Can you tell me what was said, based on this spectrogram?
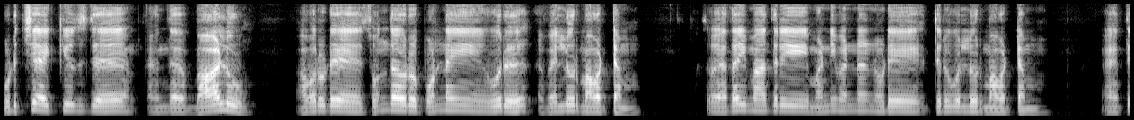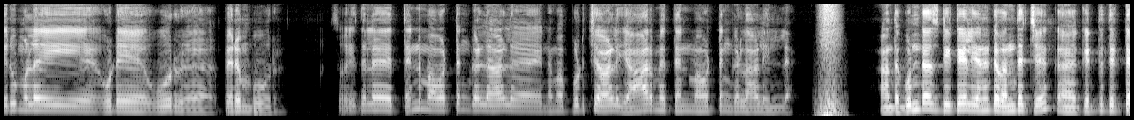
பிடிச்ச அக்யூஸ்டு இந்த பாலு அவருடைய சொந்த ஒரு பொன்னை ஊர் வெள்ளூர் மாவட்டம். ஸோ அதே மாதிரி மணிவண்ணனுடைய திருவள்ளூர் மாவட்டம். திருமலை உடைய ஊர் பெரும்பூர். ஸோ இதில் தென் மாவட்டங்கள் ஆள் நம்ம பிடிச்ச ஆள் யாருமே தென் மாவட்டங்கள் ஆள் இல்லை. அந்த குண்டாஸ் டீட்டெயில் என்கிட்ட வந்துச்சு. கிட்டத்தட்ட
